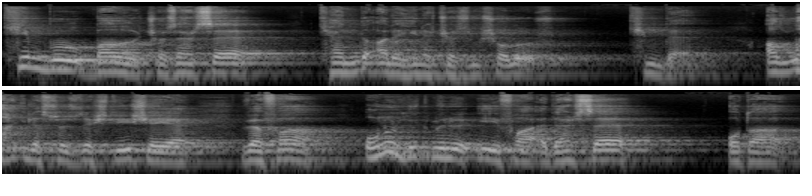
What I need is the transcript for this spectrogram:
kim bu bağı çözerse kendi aleyhine çözmüş olur. Kim de Allah ile sözleştiği şeye vefa, onun hükmünü ifa ederse o da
